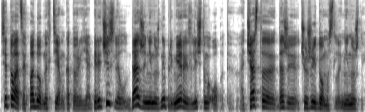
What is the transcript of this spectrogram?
В ситуациях подобных тем, которые я перечислил, даже не нужны примеры из личного опыта, а часто даже чужие домыслы не нужны.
